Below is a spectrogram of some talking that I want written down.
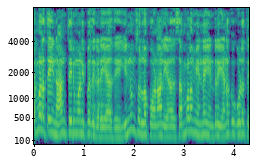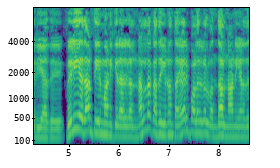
சம்பளத்தை நான் தீர்மானிப்பது கிடையாது. இன்னும் சொல்ல போனால் எனது சம்பளம் என்ன என்று எனக்கு கூட தெரியாது. வெளியே தான் தீர்மானிக்கிறார்கள். நல்ல கதையுடன் தயாரிப்பாளர்கள் வந்தால் நான் எனது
